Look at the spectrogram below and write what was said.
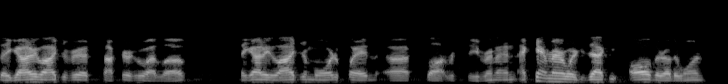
They got Elijah Vera Tucker, who I love. They got Elijah Moore to play uh, slot receiver, and, and I can't remember what exactly all their other ones.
